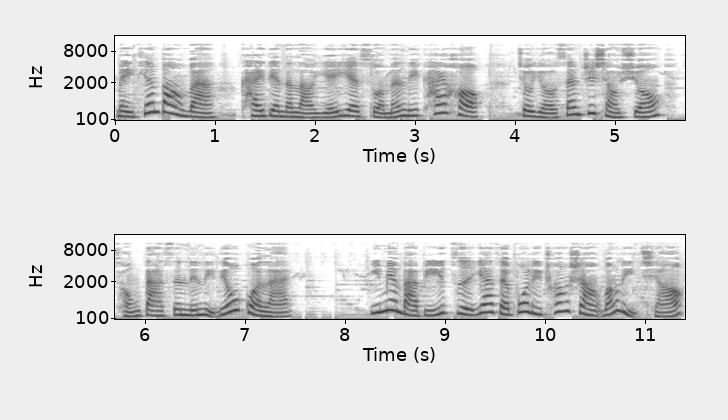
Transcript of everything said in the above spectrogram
每天傍晚，开店的老爷爷锁门离开后，就有三只小熊从大森林里溜过来。一面把鼻子压在玻璃窗上往里瞧，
